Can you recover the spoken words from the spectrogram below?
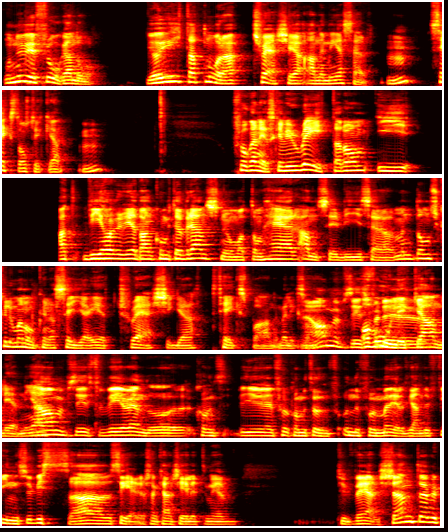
Och nu är frågan då. Vi har ju hittat några trashiga animes här. Mm. 16 stycken. Frågan är, ska vi ratea dem i att vi har redan kommit överens nu om att de här anser vi så här, men de skulle man nog kunna säga är trashiga takes på anime liksom. Ja, men precis. Av för det- olika anledningar. Ja, men precis. För vi har ju ändå kommit, vi har ju underfund med det lite grann. Det finns ju vissa serier som kanske är lite mer typ välkänt över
